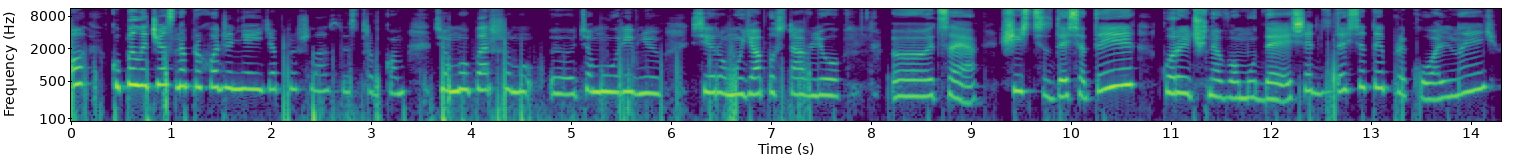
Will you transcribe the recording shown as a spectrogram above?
О, купили чесне проходження, і я пройшла зі стрибком. Цьому першому е, цьому рівню сірому я поставлю е, це 6 з 10, коричневому 10 з 10, прикольний.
